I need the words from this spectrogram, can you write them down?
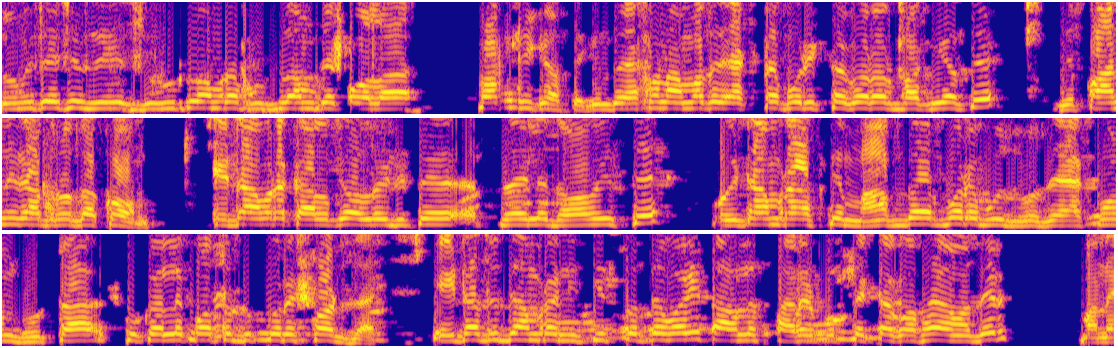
জমিতে এসে যেহেতু আমরা বুঝলাম যে কলা সব ঠিক আছে কিন্তু এখন আমাদের একটা পরীক্ষা করার বাকি আছে যে পানির আর্দ্রতা কম। সেটা আমরা কালকে অলরেডি ট্রাইলে দেওয়া হয়েছে। ওইটা আমরা আজকে মাপ দেওয়ার পরে বুঝব যে এক মন ভুট্টা শুকালে কতটুকু করে শর্ট যায়। এটা যদি আমরা নিশ্চিত করতে পারি তাহলে স্যারের প্রত্যেকটা কথাই আমাদের মানে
